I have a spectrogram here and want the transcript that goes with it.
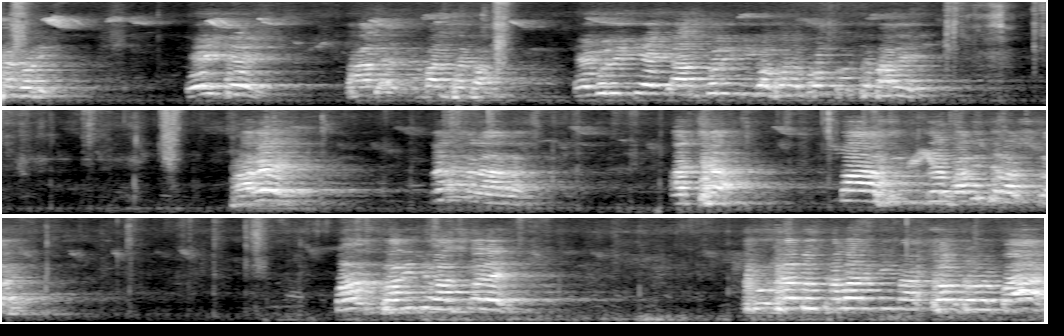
ব্যবসা করি এই যে তাদের সেবা সেবা এগুলি এই কাজগুলি কি কখনো ভোগ করতে পারে? পারে? আচ্ছা মাছ বাড়িতে বাস করে। মাছ বাড়িতে বাস করে। সুস্বাদু খাবার কি মাছ সবসময় পায়?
